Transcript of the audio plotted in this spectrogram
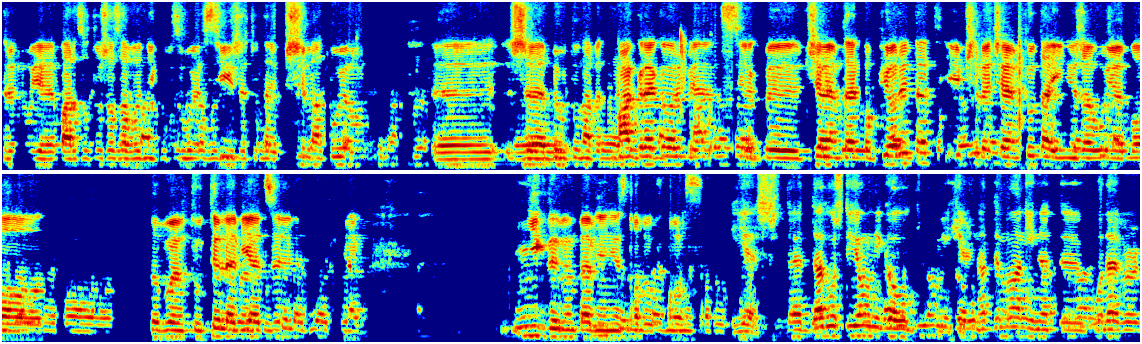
trenuje bardzo dużo zawodników z UFC, że tutaj przylatują, e, że był tu nawet McGregor, więc jakby wziąłem to jako priorytet i przyleciałem tutaj i nie żałuję, bo zdobyłem tu tyle wiedzy, jak nigdy bym pewnie nie zdobył w Polsce. Yes, that, that was the only goal for me here. Not the money, not the whatever,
